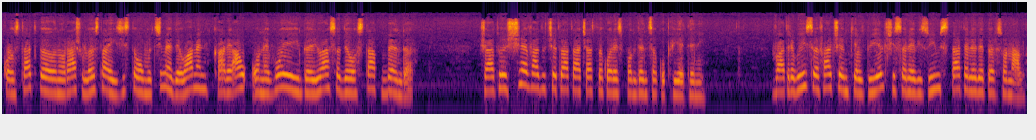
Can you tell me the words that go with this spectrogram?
Constat că în orașul ăsta există o mulțime de oameni care au o nevoie imperioasă de Ostap Bender. Și atunci cine va duce toată această corespondență cu prietenii? Va trebui să facem cheltuieli și să revizuim statele de personal.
